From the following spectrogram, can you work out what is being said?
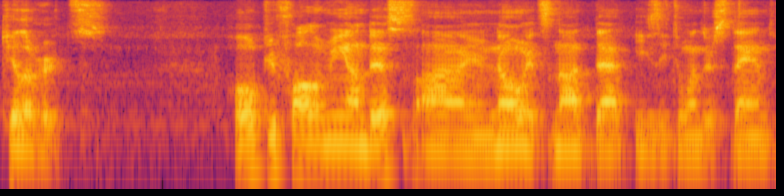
kilohertz. Hope you follow me on this. I know it's not that easy to understand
